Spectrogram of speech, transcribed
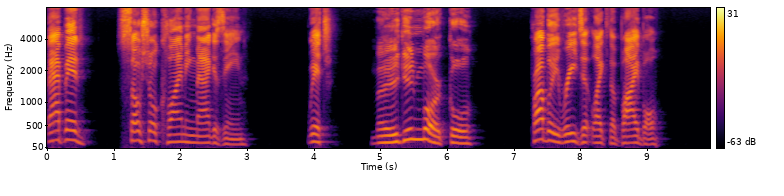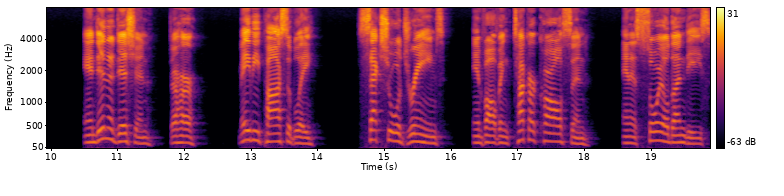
Vapid Social Climbing magazine, which Meghan Markle probably reads it like the Bible. And in addition to her, maybe possibly, sexual dreams involving Tucker Carlson and his soiled undies,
